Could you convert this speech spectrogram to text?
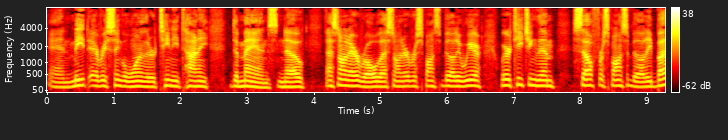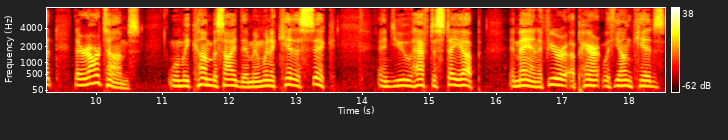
and meet every single one of their teeny tiny demands. No, that's not our role. That's not our responsibility. We are we are teaching them self responsibility. But there are times when we come beside them and when a kid is sick and you have to stay up. And man, if you're a parent with young kids,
